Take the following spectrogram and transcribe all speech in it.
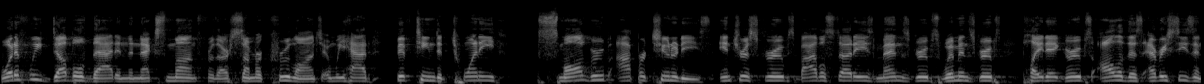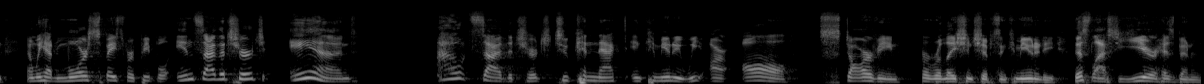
What if we doubled that in the next month for our summer crew launch and we had 15 to 20 small group opportunities, interest groups, Bible studies, men's groups, women's groups, playdate groups, all of this every season. And we had more space for people inside the church and outside the church to connect in community. We are all starving for relationships and community. This last year has been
